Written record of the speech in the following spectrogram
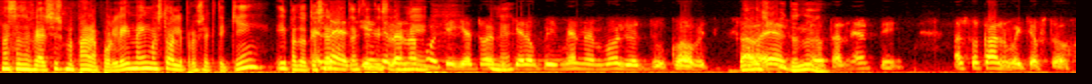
Να σας ευχαριστήσουμε πάρα πολύ. Να είμαστε όλοι προσεκτικοί. Είπατε ότι ε, ναι, αυτή τη στιγμή. να πω και για το ναι. επικαιροποιημένο εμβόλιο του COVID. Θα έρθει ναι. όταν έρθει. Α το κάνουμε και αυτό.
